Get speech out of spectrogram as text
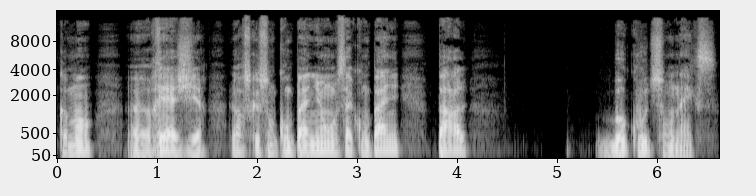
Comment euh, réagir lorsque son compagnon ou sa compagne parle beaucoup de son ex?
